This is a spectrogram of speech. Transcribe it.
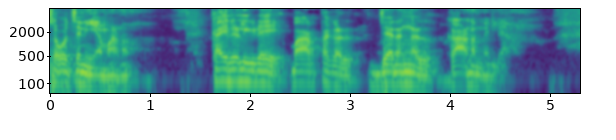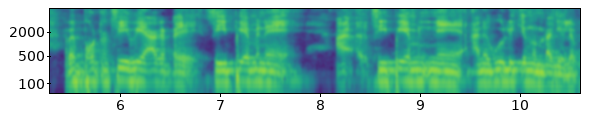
ശോചനീയമാണ്. കൈരളിയുടെ വാർത്തകൾ ജനങ്ങൾ കാണുന്നില്ല. റിപ്പോർട്ടർ ടി വി ആകട്ടെ സി പി എമ്മിനെ സി പി എമ്മിനെ അനുകൂലിക്കുന്നുണ്ടെങ്കിലും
